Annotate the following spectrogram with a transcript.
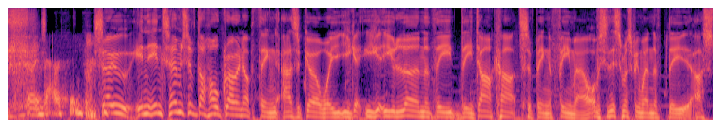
So embarrassing. So, in, in terms of the whole growing up thing as a girl, where you get you, you learn the, the dark arts of being a female. Obviously, this must be when the, the us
